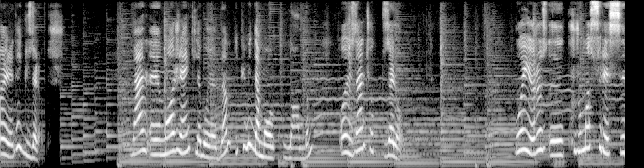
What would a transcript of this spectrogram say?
Öyle de güzel olur. Ben e, mor renkle boyadım. İpimi de mor kullandım. O yüzden çok güzel oldu. Boyuyoruz. E, kuruma süresi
